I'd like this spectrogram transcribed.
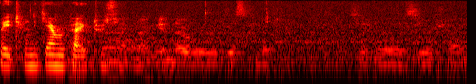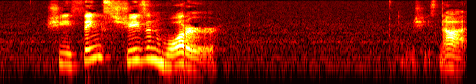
Wait, turn the camera back towards me. Her. She thinks she's in water. And she's not.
